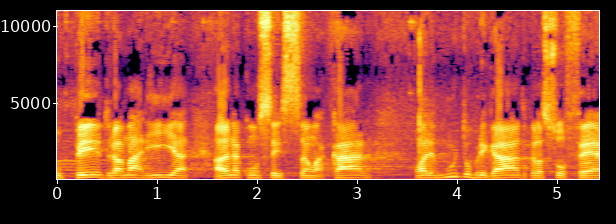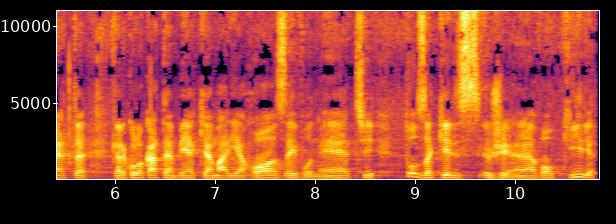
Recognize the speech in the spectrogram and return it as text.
o Pedro, a Maria, a Ana Conceição, a Carla. Olha, muito obrigado pela sua oferta. Quero colocar também aqui a Maria Rosa, a Ivonete, todos aqueles, o Jean, a Valquíria,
